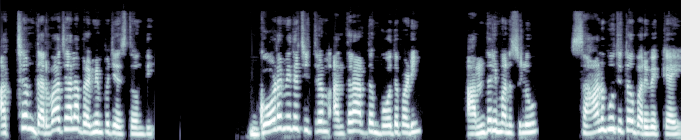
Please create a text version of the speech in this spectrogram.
అచ్చం దర్వాజాలా భ్రమింపజేస్తోంది. గోడ మీద చిత్రం అంతరార్థం బోధపడి అందరి మనసులు సానుభూతితో బరువెక్కాయి.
